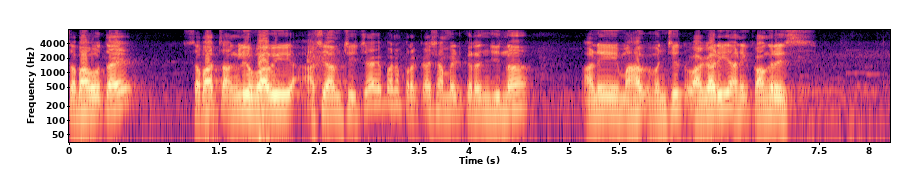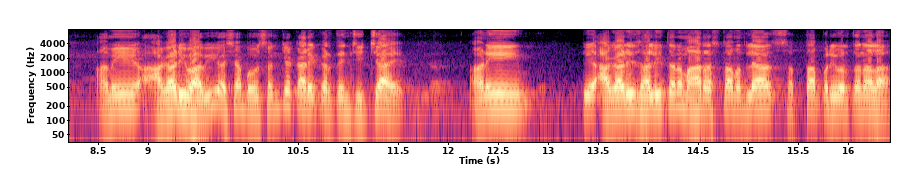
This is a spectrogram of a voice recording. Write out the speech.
सभा होत आहे. सभा चांगली व्हावी अशी आमची इच्छा आहे पण प्रकाश आंबेडकरांजींना आणि महा वंचित आघाडी आणि काँग्रेस आम्ही आघाडी व्हावी अशा बहुसंख्य कार्यकर्त्यांची इच्छा आहे. आणि ती आघाडी झाली तर महाराष्ट्रामधल्या सत्ता परिवर्तनाला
